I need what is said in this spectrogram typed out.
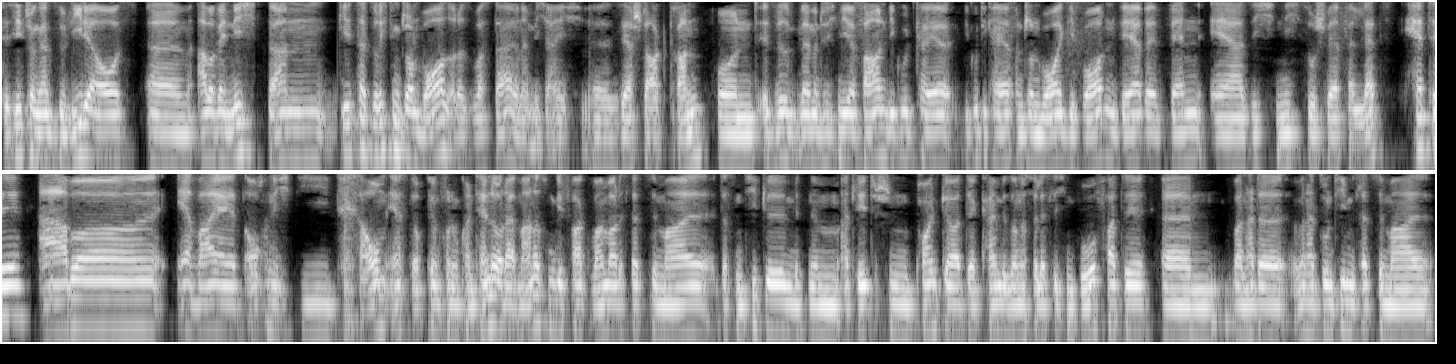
Der sieht schon ganz solide aus. Ähm, aber wenn nicht, dann geht es halt so Richtung John Wall oder sowas. Da erinnert mich eigentlich äh, sehr stark dran. Und jetzt werden wir natürlich nie erfahren, wie gut, Karriere, wie gut die Karriere von John Wall geworden wäre, wenn er sich nicht so schwer verletzt hätte. Aber er war ja jetzt auch nicht die Traum Option von einem Contender oder hat mal andersrum gefragt, wann war das letzte Mal, dass ein Titel mit einem athletischen Point Guard, der keinen besonders verlässlichen Wurf hatte, ähm, wann hat er, wann hat so ein Team das letzte Mal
